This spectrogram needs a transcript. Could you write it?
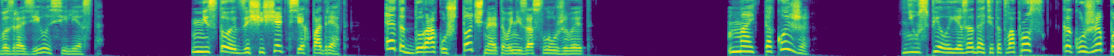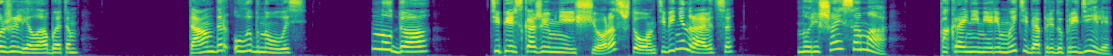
возразила Селеста. Не стоит защищать всех подряд. Этот дурак уж точно этого не заслуживает. Найт такой же? Не успела я задать этот вопрос, как уже пожалела об этом. Тандер улыбнулась. «Ну да. Теперь скажи мне еще раз, что он тебе не нравится. Но решай сама. По крайней мере, мы тебя предупредили.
